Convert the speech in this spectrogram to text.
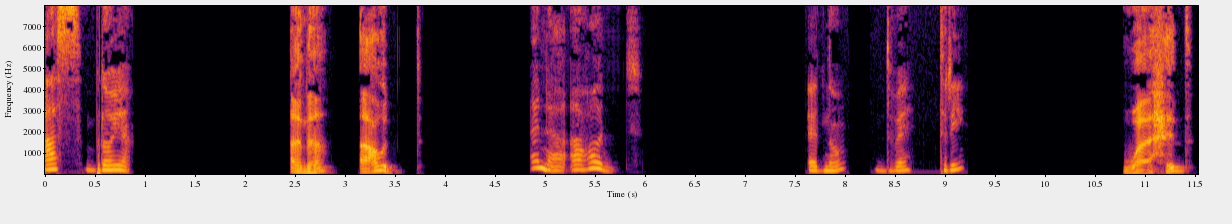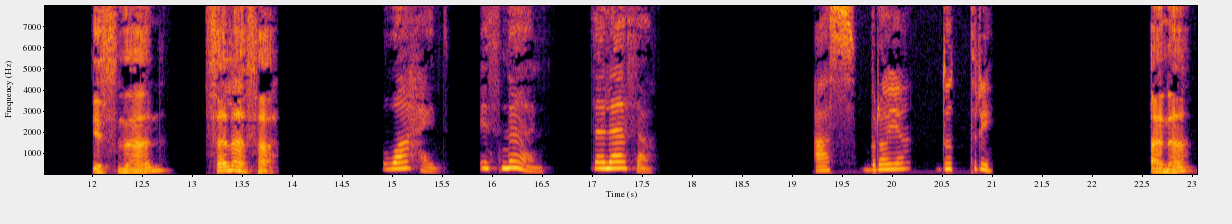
аз броя أنا أعد. أنا أعد. едно две три. واحد اثنان ثلاثة واحد اثنان ثلاثة аз броя до три, أنا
